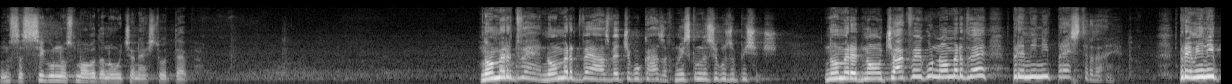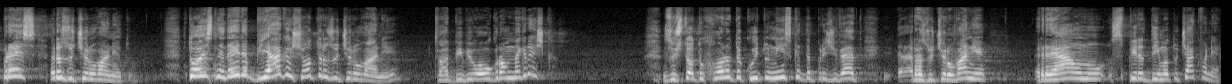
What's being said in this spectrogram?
но със сигурност мога да науча нещо от теб. Номер две, номер две, аз вече го казах, но искам да си го запишеш. Номер едно, очаквай го. Номер две, премини през страданието. Премини през разочарованието. Тоест, не дай да бягаш от разочарование. Това би било огромна грешка. Защото хората, които не искат да преживеят разочарование, реално спират да имат очаквания.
